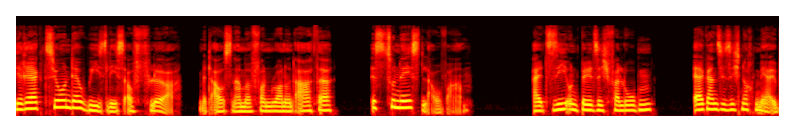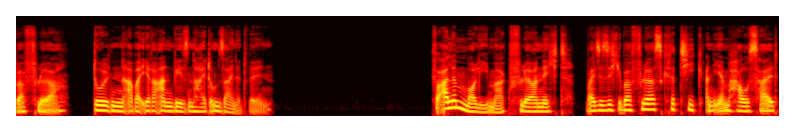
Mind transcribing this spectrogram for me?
Die Reaktion der Weasleys auf Fleur, mit Ausnahme von Ron und Arthur, ist zunächst lauwarm. Als sie und Bill sich verloben, ärgern sie sich noch mehr über Fleur, dulden aber ihre Anwesenheit um seinetwillen. Vor allem Molly mag Fleur nicht, weil sie sich über Fleurs Kritik an ihrem Haushalt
